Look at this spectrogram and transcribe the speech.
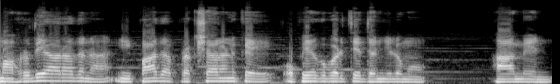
మా హృదయ ఆరాధన నీ పాద ప్రక్షాళనకై ఉపయోగపడితే ధన్యులము. ఆమెన్.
